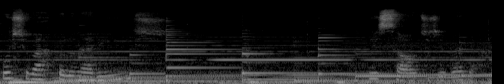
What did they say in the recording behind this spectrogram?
Puxe o ar pelo nariz e solte devagar.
